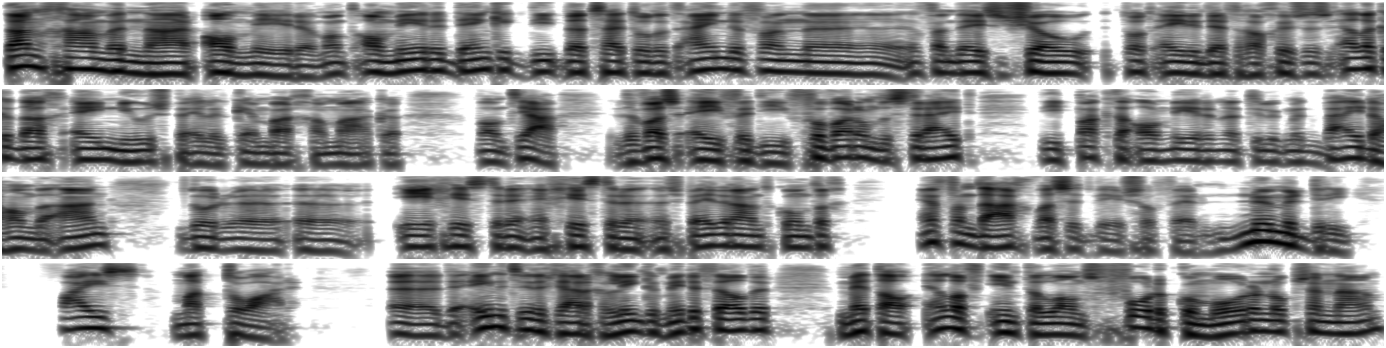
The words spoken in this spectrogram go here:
Dan gaan we naar Almere. Want Almere denk ik die, dat zij tot het einde van, uh, van deze show, tot 31 augustus, elke dag één nieuwe speler kenbaar gaan maken. Want ja, er was even die verwarrende strijd. Die pakte Almere natuurlijk met beide handen aan. Door uh, uh, eergisteren en gisteren een speler aan te kondigen. En vandaag was het weer zover. Nummer 3. Faiz Matoir. Uh, de 21-jarige linker middenvelder met al 11 interlands voor de Comoren op zijn naam.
